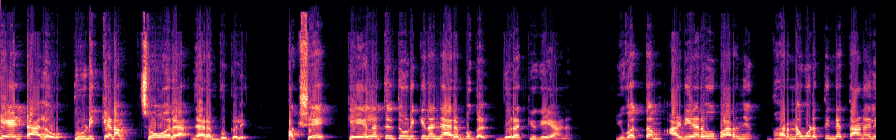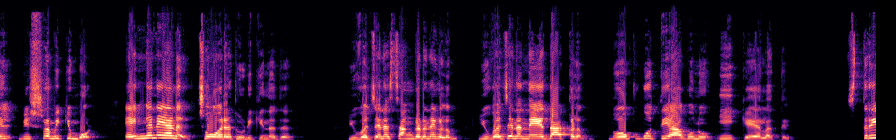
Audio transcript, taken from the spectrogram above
കേട്ടാലോ തുടിക്കണം ചോര ഞരമ്പുകളിൽ. പക്ഷേ കേരളത്തിൽ തുടിക്കുന്ന ഞരമ്പുകൾ വിറയ്ക്കുകയാണ്. യുവത്വം അടിയറവ് പറഞ്ഞ് ഭരണകൂടത്തിന്റെ തണലിൽ വിശ്രമിക്കുമ്പോൾ എങ്ങനെയാണ് ചോര തുടിക്കുന്നത്? യുവജന സംഘടനകളും യുവജന നേതാക്കളും നോക്കുകുത്തിയാകുന്നു ഈ കേരളത്തിൽ. സ്ത്രീ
